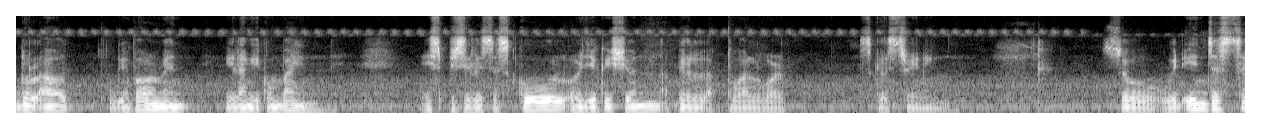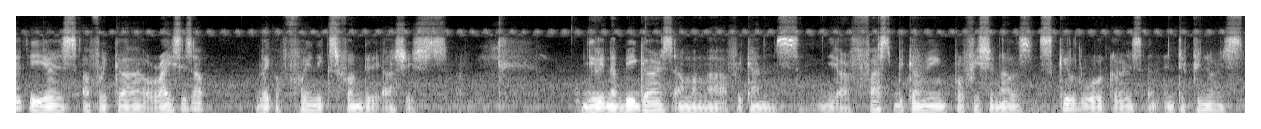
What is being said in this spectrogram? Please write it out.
dole out ug empowerment ilang i-combine especially sa school or education appeal actual work skills training. So within just 30 years Africa rises up like a phoenix from the ashes. Dili na biggers ang mga Africans. They are fast becoming professionals, skilled workers, and entrepreneurs.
